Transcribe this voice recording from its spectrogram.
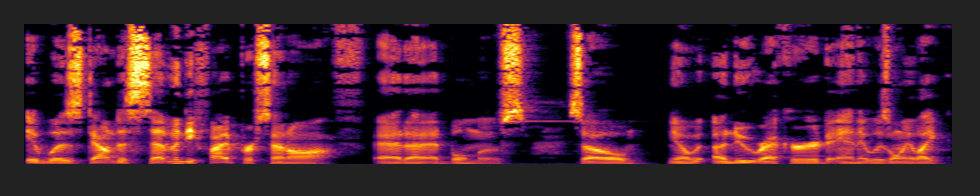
it was down to 75% off at, uh, at Bull Moose. So, you know, a new record and it was only like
